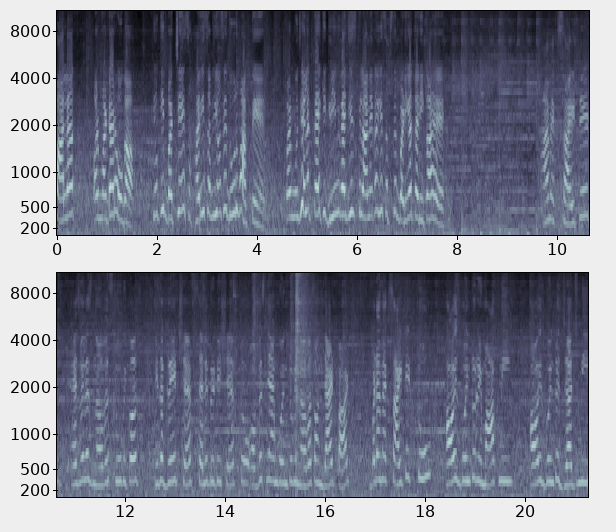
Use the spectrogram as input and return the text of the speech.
पालक और मटर होगा, क्योंकि बच्चे हरी सब्जियों से दूर भागते हैं। पर मुझे लगता है कि ग्रीन वेजीज खिलाने का ये सबसे बढ़िया तरीका है। I am excited as well as nervous too because is a great chef celebrity chef तो obviously I am going to be nervous on that part but I am excited to how is going to remark me how is going to जज me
